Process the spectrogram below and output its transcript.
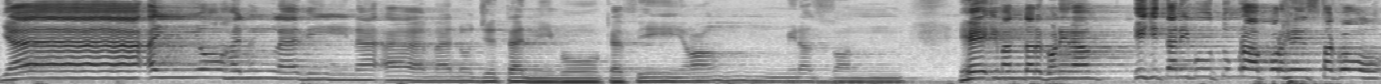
يا أيها الذين آمنوا اجتنبوا كثيرا من الظن হে ইমানদার গণেরা ইজতানিবু তোমরা পরহেজ থাকো।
